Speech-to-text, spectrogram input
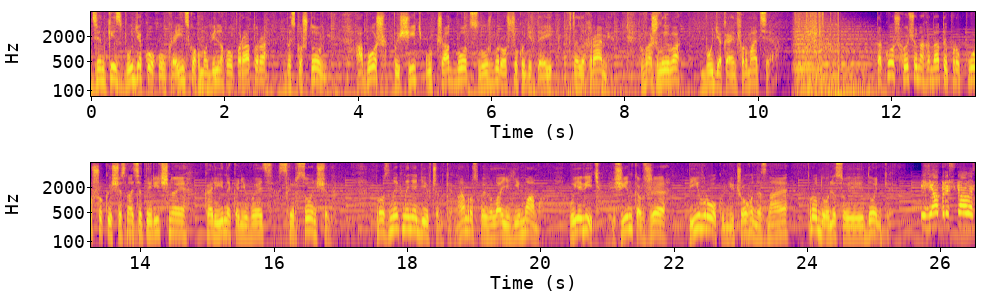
Дзвінки з будь-якого українського мобільного оператора безкоштовні. Або ж пишіть у чат-бот служби розшуку дітей в телеграмі. Важлива будь-яка інформація. Також хочу нагадати про пошуки 16-річної Каріни Канівець з Херсонщини. Про зникнення дівчинки нам розповіла її мама. Уявіть, жінка вже півроку нічого не знає про долю своєї доньки. И Я обращалась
